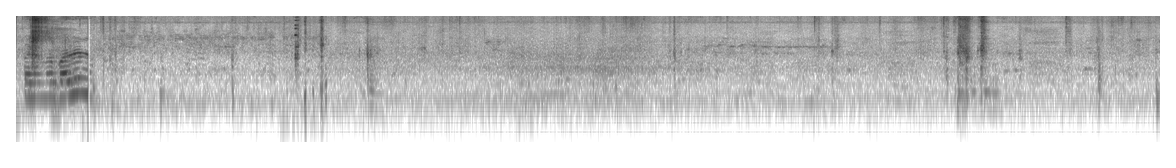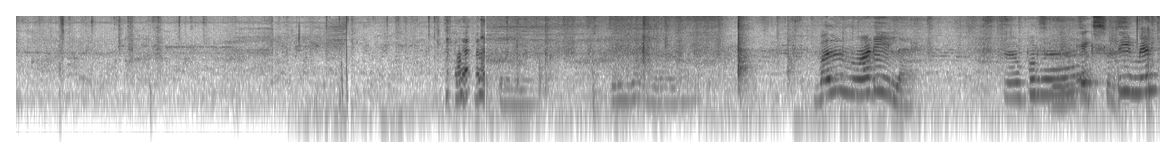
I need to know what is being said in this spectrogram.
இப்போ நம்ம பலூன் பலூன் வடியில எக்ஸ்பெரிமெண்ட்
